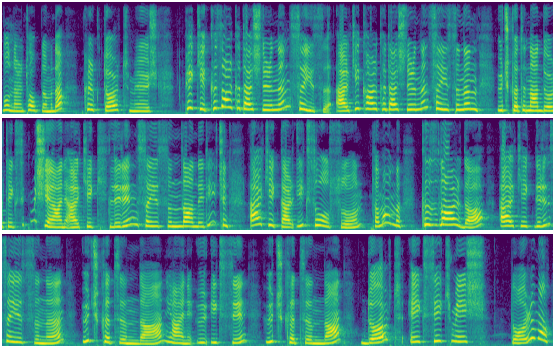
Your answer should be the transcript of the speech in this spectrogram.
Bunların toplamı da 44'müş. Peki kız arkadaşlarının sayısı erkek arkadaşlarının sayısının 3 katından 4 eksikmiş ya yani erkeklerin sayısından dediği için erkekler x olsun tamam mı? Kızlar da erkeklerin sayısının 3 katından yani x'in 3 katından 4 eksikmiş. Doğru mu?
